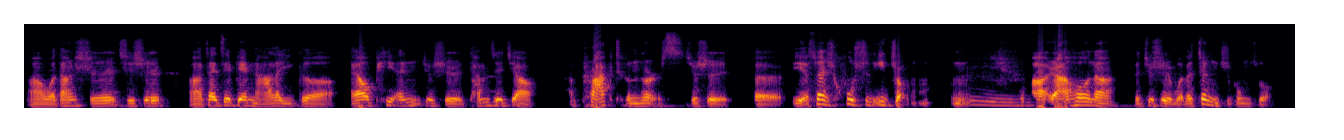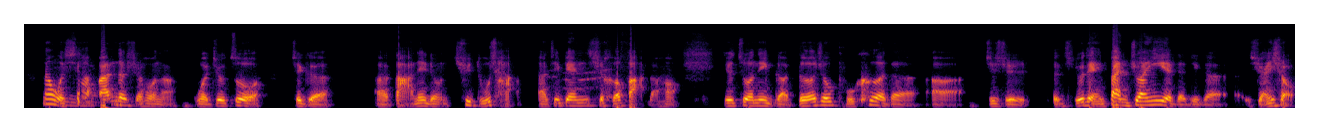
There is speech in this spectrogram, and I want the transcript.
啊，我当时其实啊，在这边拿了一个 LPN，就是他们这叫 Practical Nurse，就是呃，也算是护士的一种，嗯，啊，然后呢，就是我的正职工作。那我下班的时候呢，我就做这个。呃，打那种去赌场啊，这边是合法的哈，就做那个德州扑克的啊，就是有点半专业的这个选手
